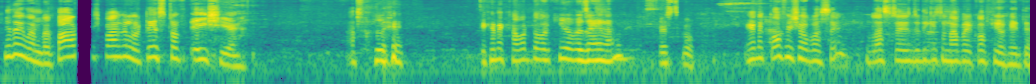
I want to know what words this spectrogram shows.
কি দেখবেন ভাই? পাওয়া টেস্ট অফ এশিয়া আসলে এখানে খাবার দাবার কি হবে জানি না। এখানে কফি শপ আছে। লাস্টে যদি কিছু না পাই কফিও খাইতে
